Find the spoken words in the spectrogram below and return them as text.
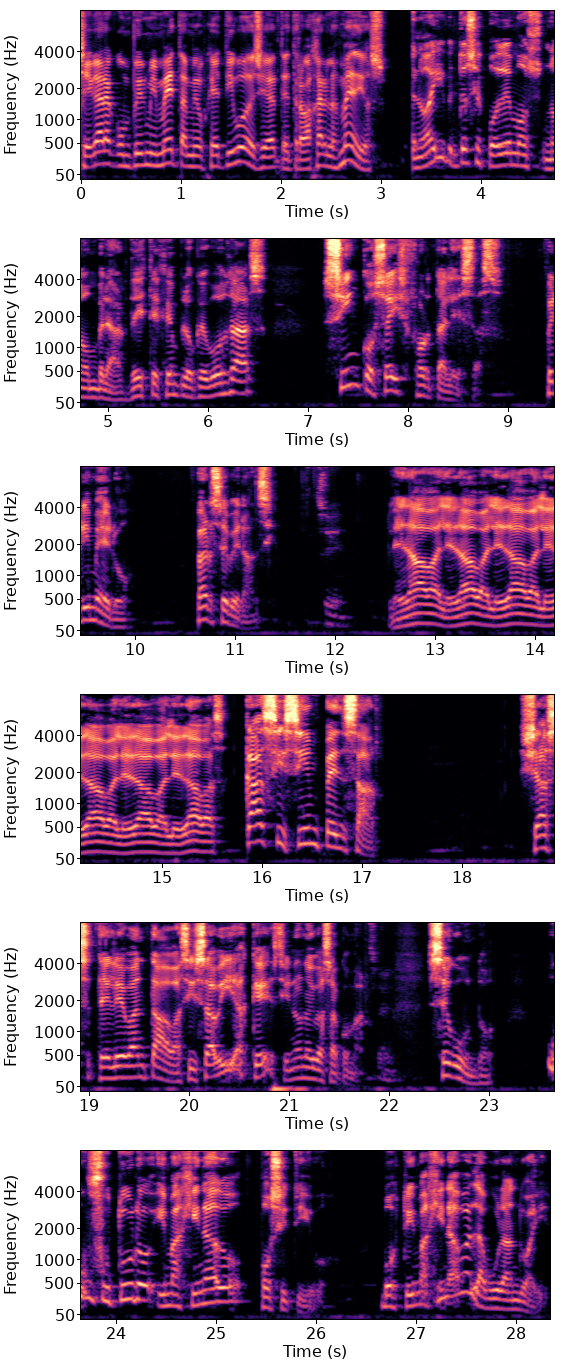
llegar a cumplir mi meta, mi objetivo de, de trabajar en los medios. Bueno, ahí entonces podemos nombrar de este ejemplo que vos das cinco o seis fortalezas. Primero, perseverancia. Sí. Le daba, le daba, le daba, le daba, le daba, le dabas, casi sin pensar. Ya te levantabas y sabías que si no, no ibas a comer. Segundo, un futuro imaginado positivo vos te imaginabas laburando ahí.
